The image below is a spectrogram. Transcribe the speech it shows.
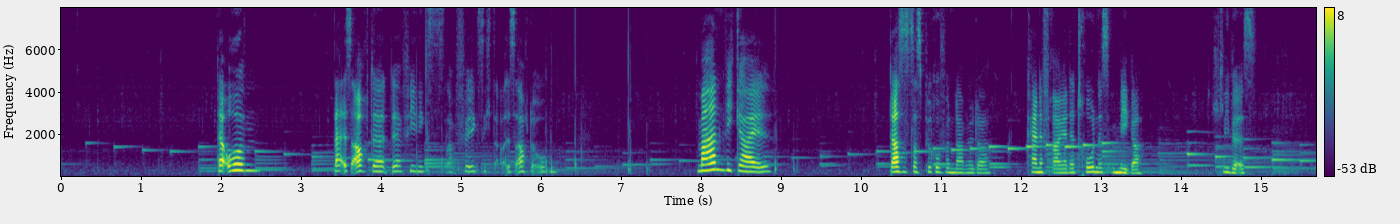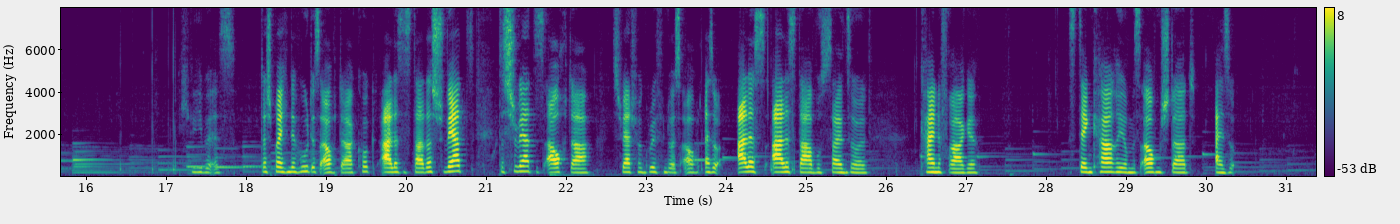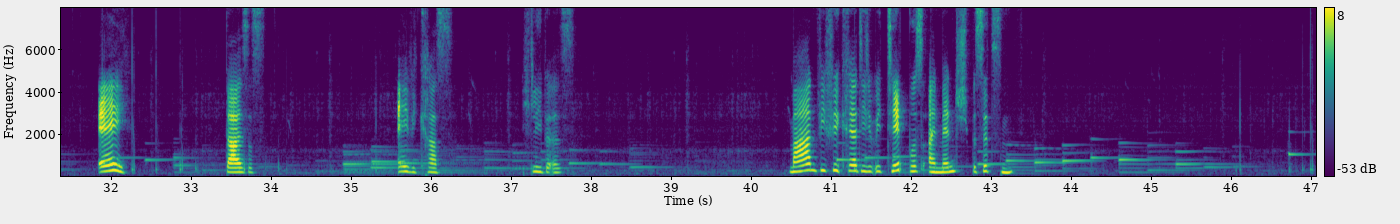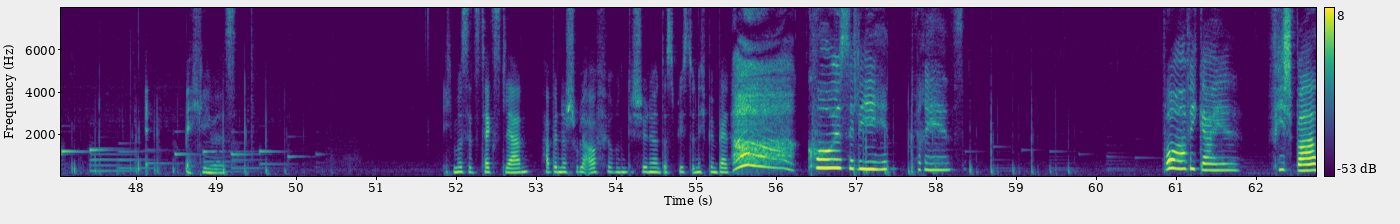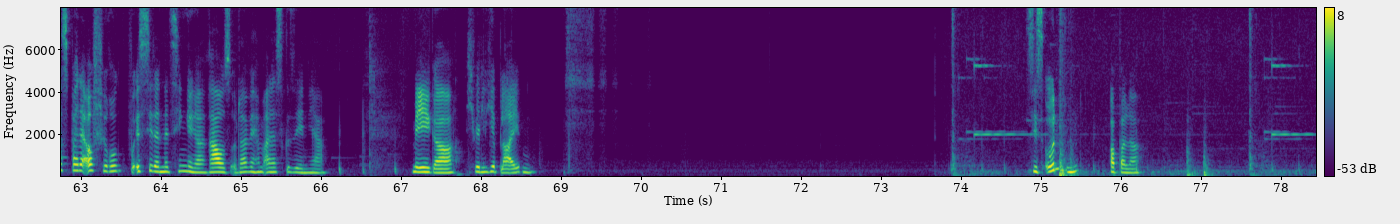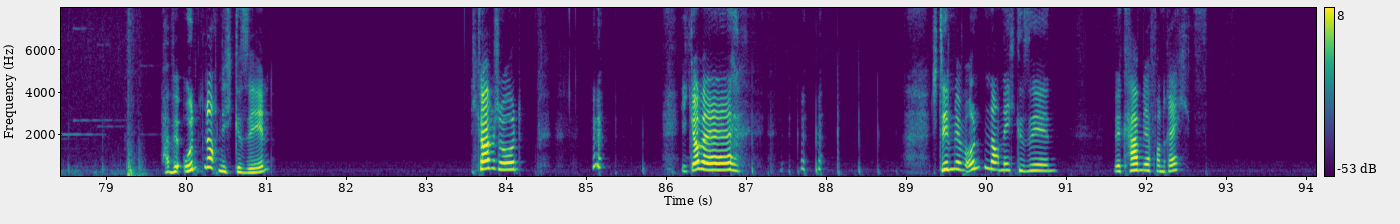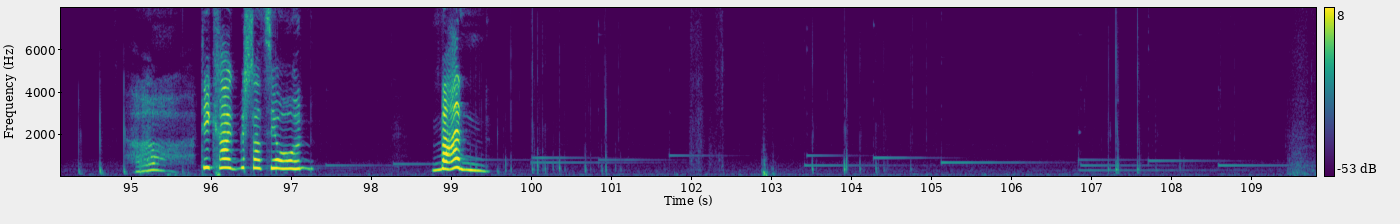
Da oben. Da ist auch der, der Phoenix. Phoenix ist auch da oben. Mann, wie geil. Das ist das Büro von Dumbledore. Keine Frage. Der Thron ist mega. Ich liebe es. Ich liebe es. Der sprechende Hut ist auch da. Guckt, alles ist da. Das Schwert, das Schwert ist auch da. Das Schwert von Gryffindor ist auch... Also alles, alles da, wo es sein soll. Keine Frage. Das Denkarium ist auch im Start. Also... Ey! Da ist es. Ey, wie krass. Ich liebe es. Mann, wie viel Kreativität muss ein Mensch besitzen? Ich liebe es. Muss jetzt Text lernen. Hab in der Schule Aufführung Die Schöne und das Biest und ich bin Belle. Oh, Celine. Therese. Boah, wie geil. Viel Spaß bei der Aufführung. Wo ist sie denn jetzt hingegangen? Raus, oder? Wir haben alles gesehen, ja. Mega. Ich will hier bleiben. Sie ist unten. Hoppala. Haben wir unten noch nicht gesehen? Komme schon. Ich komme. Stimmt, wir haben unten noch nicht gesehen. Wir kamen ja von rechts. Die Krankenstation. Mann.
